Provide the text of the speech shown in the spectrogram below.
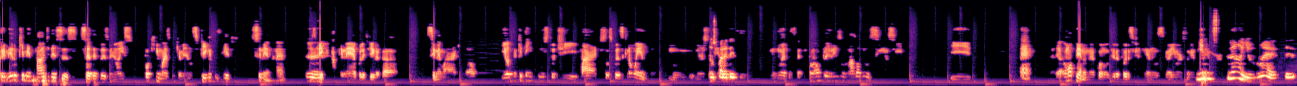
Primeiro que metade desses 72 milhões, um pouquinho mais, um pouquinho menos, fica com os redes de cinema, né? É. Fica com a Cinépolis, fica com a Cinemark e tal. E outra que tem custo de marketing, essas coisas que não entram no, no. Nos 45. Não é Então é um prejuízo razoávelzinho, assim. E. É, é uma pena, né? Quando diretores pequenos ganham orçamento. E é estranho, não é? Ter,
